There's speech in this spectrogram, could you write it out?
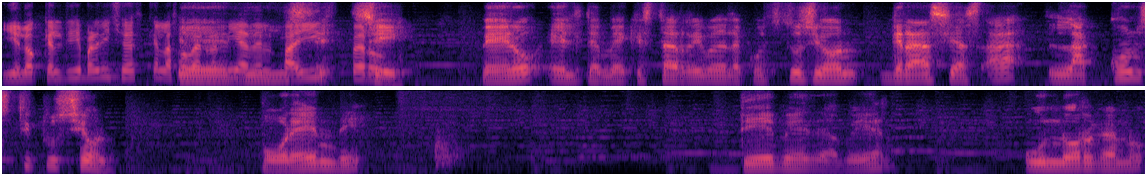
Y lo que él siempre ha dicho es que la soberanía del dice- país, pero Sí, pero el Temec está arriba de la constitución gracias a la constitución. Por ende, debe de haber un órgano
